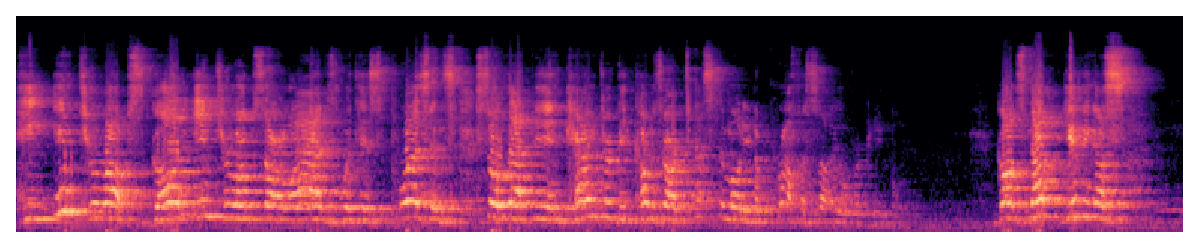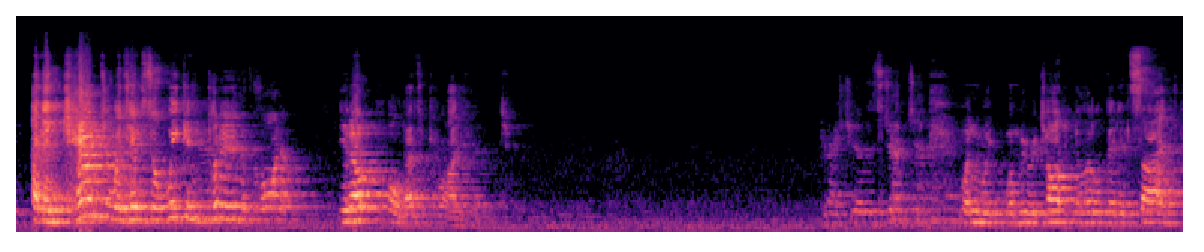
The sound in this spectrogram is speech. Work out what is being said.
He interrupts, God interrupts our lives with His presence so that the encounter becomes our testimony to prophesy over people. God's not giving us an encounter with Him so we can put it in the corner. You know, oh, that's private. Can I share this, Jeff? When we, when we were talking a little bit inside,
